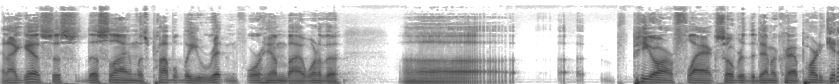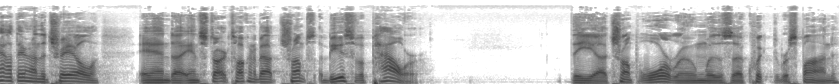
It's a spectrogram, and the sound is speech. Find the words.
And I guess this, this line was probably written for him by one of the uh, PR flacks over the Democrat Party. Get out there on the trail and, uh, and start talking about Trump's abuse of power. The uh, Trump war room was uh, quick to respond.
